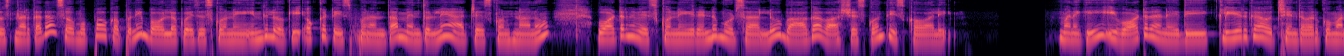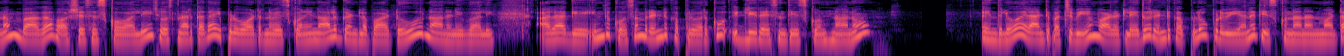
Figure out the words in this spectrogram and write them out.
చూస్తున్నారు కదా? సో ముప్పావు కప్పుని బౌల్లోకి వేసేసుకొని ఇందులోకి ఒక్క టీ స్పూన్ అంతా మెంతుల్ని యాడ్ చేసుకుంటున్నాను. వాటర్ని వేసుకొని రెండు మూడు సార్లు బాగా వాష్ చేసుకొని తీసుకోవాలి. మనకి ఈ వాటర్ అనేది క్లియర్గా వచ్చేంత వరకు మనం బాగా వాష్ చేసేసుకోవాలి. చూస్తున్నారు కదా? ఇప్పుడు వాటర్ని వేసుకొని నాలుగు గంటల పాటు నాననివ్వాలి. అలాగే ఇందుకోసం రెండు కప్పుల వరకు ఇడ్లీ రైస్ని తీసుకుంటున్నాను. ఇందులో ఎలాంటి పచ్చి బియ్యం వాడట్లేదు. రెండు కప్పులు ఇప్పుడు బియ్యాన్ని తీసుకున్నాను అనమాట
